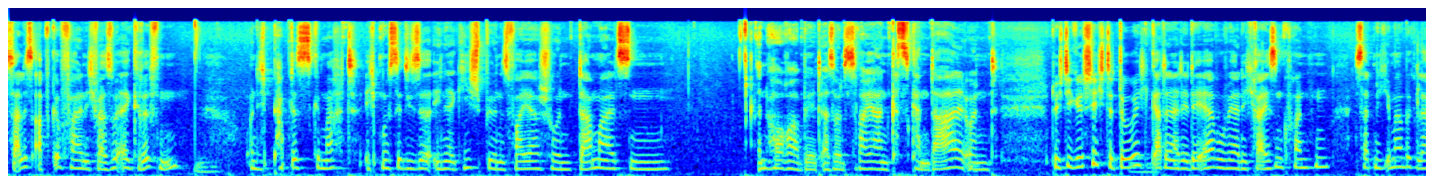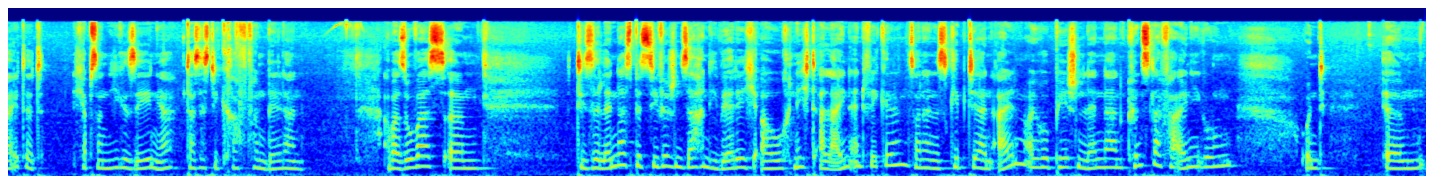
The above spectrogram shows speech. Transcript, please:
ist alles abgefallen. Ich war so ergriffen. Und ich habe das gemacht. Ich musste diese Energie spüren. Es war ja schon damals ein, ein Horrorbild. Also es war ja ein Skandal und durch die Geschichte durch, gerade in der DDR, wo wir ja nicht reisen konnten, es hat mich immer begleitet. Ich habe es noch nie gesehen, ja. Das ist die Kraft von Bildern. Aber sowas, ähm, diese länderspezifischen Sachen, die werde ich auch nicht allein entwickeln, sondern es gibt ja in allen europäischen Ländern Künstlervereinigungen und ähm,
